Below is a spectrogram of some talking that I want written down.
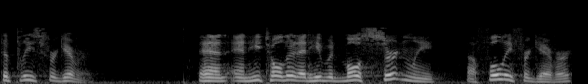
to please forgive her. And, and he told her that he would most certainly uh, fully forgive her,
